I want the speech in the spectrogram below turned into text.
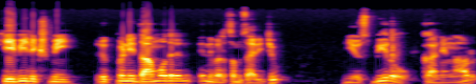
K V Lakshmi Rukmini Damodaran എന്നിവർ സംസാരിച്ചു. News bureau Kanhangad.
